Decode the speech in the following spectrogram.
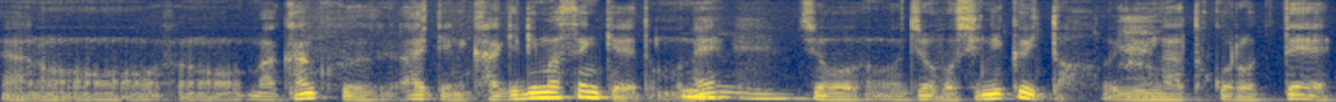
あのその、まあ、韓国相手に限りませんけれどもね、うん、譲歩しにくいというようなところで、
